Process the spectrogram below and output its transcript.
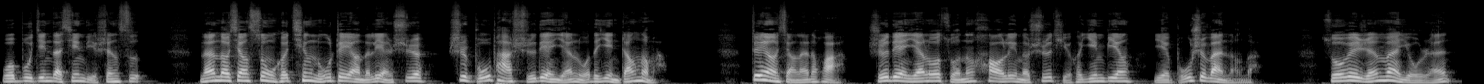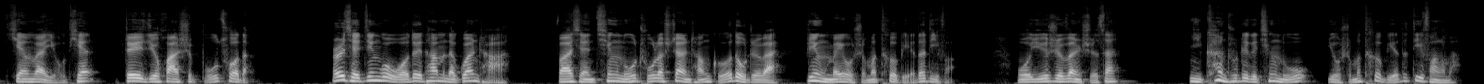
我不禁在心底深思。难道像宋和青奴这样的炼尸是不怕十殿阎罗的印章的吗？这样想来的话，十殿阎罗所能号令的尸体和阴兵也不是万能的。所谓“人外有人，天外有天”，这句话是不错的。而且经过我对他们的观察，发现青奴除了擅长格斗之外，并没有什么特别的地方。我于是问十三：“你看出这个青奴有什么特别的地方了吗？”“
